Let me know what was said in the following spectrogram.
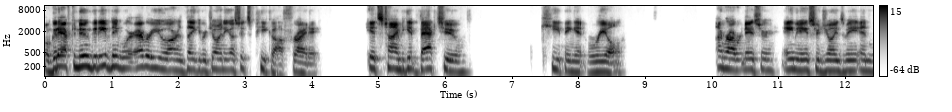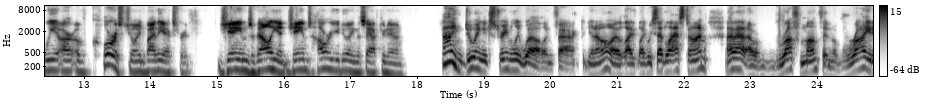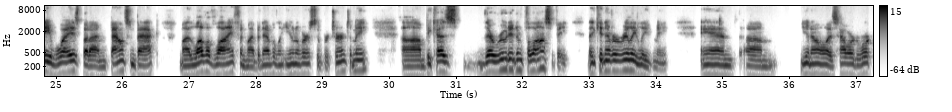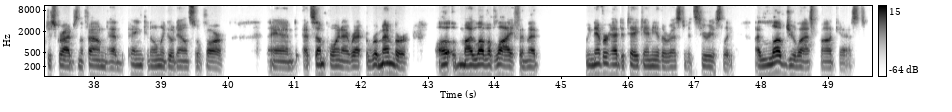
Well, good afternoon, good evening, wherever you are, and thank you for joining us. It's Peikoff Friday. It's time to get back to keeping it real. I'm Robert Nasir. Amy Nasir joins me, and we are, of course, joined by the expert, James Valiant. James, how are you doing this afternoon? I'm doing extremely well. In fact, you know, like like we said last time, I've had a rough month in a variety of ways, but I'm bouncing back my love of life and my benevolent universe have returned to me um, because they're rooted in philosophy. They can never really leave me. And, um, you know, as Howard Roark describes in The Fountainhead, the pain can only go down so far. And at some point, I re- remember my love of life and that we never had to take any of the rest of it seriously. I loved your last podcast.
